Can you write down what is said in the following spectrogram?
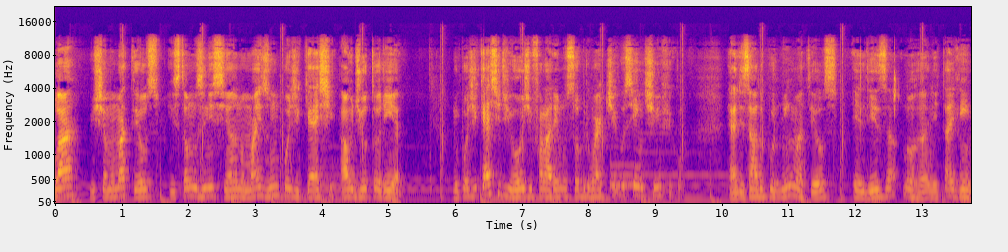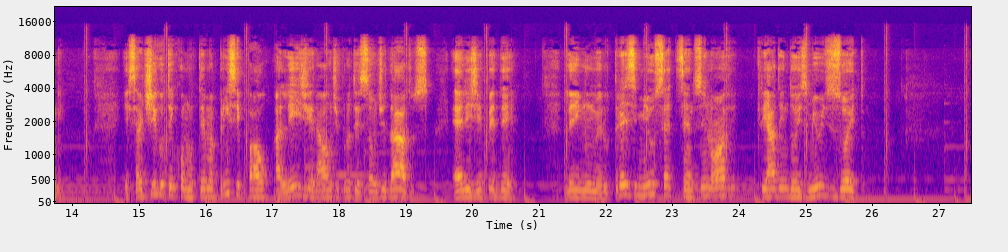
Olá, me chamo Matheus e estamos iniciando mais um podcast Audiotoria. No podcast de hoje falaremos sobre um artigo científico realizado por mim, Matheus, Elisa, Lohane e Tailine. Esse artigo tem como tema principal a Lei Geral de Proteção de Dados, LGPD, Lei número 13709, criada em 2018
